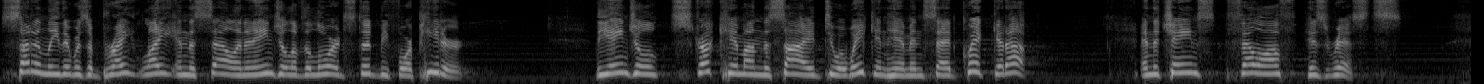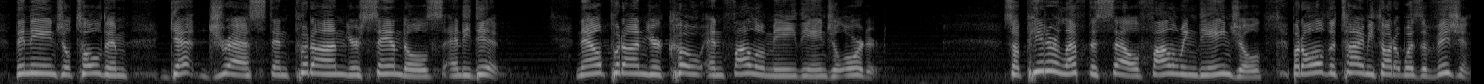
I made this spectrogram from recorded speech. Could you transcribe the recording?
Suddenly there was a bright light in the cell, and an angel of the Lord stood before Peter. The angel struck him on the side to awaken him and said, Quick, get up. And the chains fell off his wrists. Then the angel told him, Get dressed and put on your sandals. And he did. Now put on your coat and follow me, the angel ordered. So Peter left the cell following the angel, but all the time he thought it was a vision.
